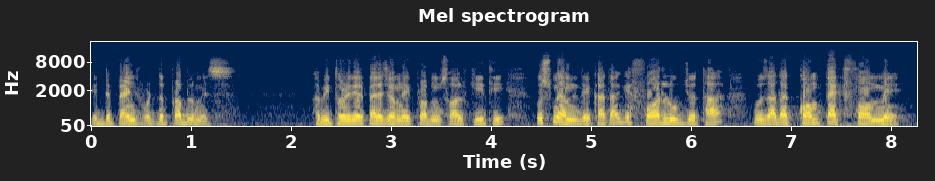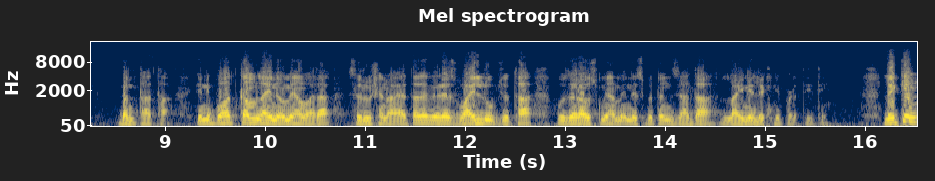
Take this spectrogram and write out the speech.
it depend what the problem is ابھی تھوڑی دیر پہلے جو ہم نے ایک پرابلم سالو کی تھی، اس میں ہم نے دیکھا تھا کہ فور لوپ جو تھا، وہ زیادہ کمپیکٹ فارم میں بنتا تھا یعنی بہت کم لائنوں میں ہمارا سولوشن آیا تھا ویئر وائل لوپ جو تھا، وہ ذرا اس میں ہمیں نسبتاً زیادہ لائنیں لکھنی پڑتی تھیں۔ لیکن،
